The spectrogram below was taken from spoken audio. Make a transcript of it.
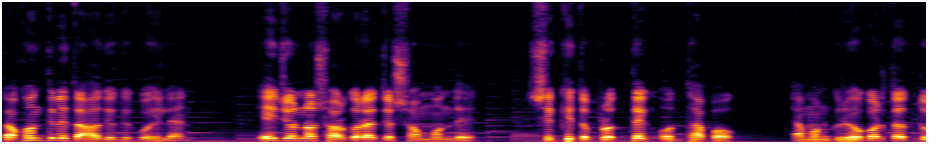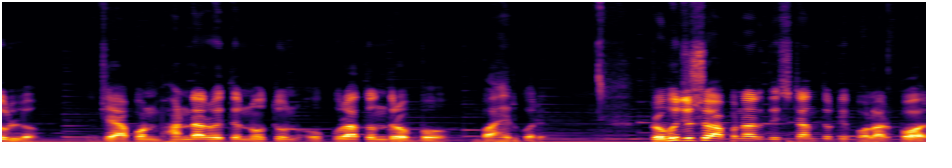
তখন তিনি তাহাদিকে কহিলেন, এই জন্য স্বর্গরাজ্যের সম্বন্ধে শিক্ষিত প্রত্যেক অধ্যাপক এমন গৃহকর্তার তুল্য, যে আপন ভাণ্ডার হইতে নতুন ও পুরাতন দ্রব্য বাহির করে। প্রভু যীশু আপনার দৃষ্টান্তটি বলার পর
